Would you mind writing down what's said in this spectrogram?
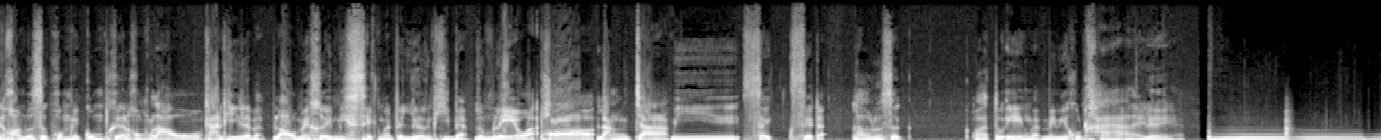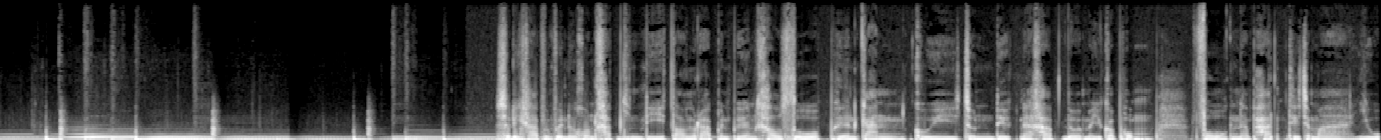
ในความรู้สึกผมในกลุ่มเพื่อนของเรา การที่แบบเราไม่เคยมีเซ็กมันเป็นเรื่องที่แบบล้มเหลวอะพอหลังจากมีเซ็กเสร็จอะเรารู้สึก ว่าตัวเองแบบไม่มีคุณค่าอะไรเลย สวัสดีครับเพื่อนๆทุกคนครับยินดีต้อนรับเพื่อนๆเข้าสู่เพื่อนกันคุยจนดึกนะครับ โดยมาอยู่กับผมโฟกนภัทรที่จะมาอยู่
